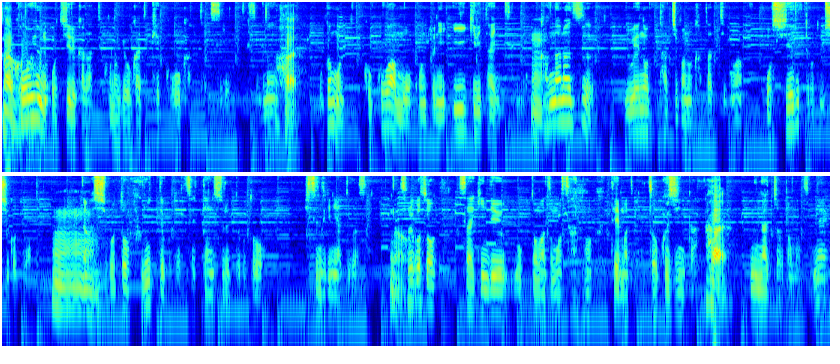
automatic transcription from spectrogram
なるほど。こういうのに陥る方ってこの業界って結構多かったりするんですよね。はい、僕はもうここはもう本当に言い切りたいんですけども、うん、必ず上の立場の方っていうのは教えるってことに仕事だと、うんうん、だから仕事を振るってことを絶対にするってことを必然的にやってください。それこそ最近でいう僕と松本さんのテーマで俗人化、はい、になっちゃうと思うんですよね。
